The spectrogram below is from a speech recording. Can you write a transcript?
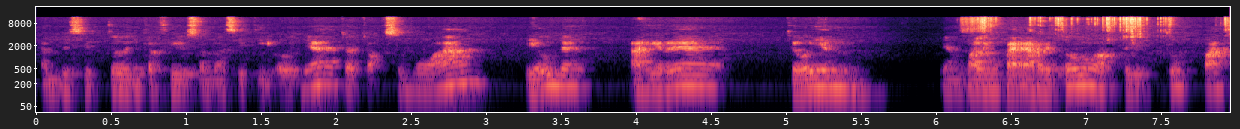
habis itu interview sama CTO-nya cocok semua ya udah akhirnya join. Yang paling PR itu waktu itu pas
